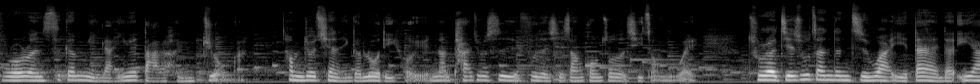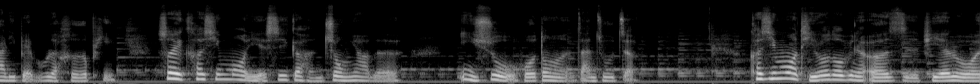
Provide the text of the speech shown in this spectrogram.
佛罗伦斯跟米兰因为打了很久嘛，他们就签了一个洛迪合约。那他就是负责协商工作的其中一位。除了结束战争之外，也带来了意大利北部的和平。所以科西莫也是一个很重要的。艺术活动的赞助者，科西莫体弱多病的儿子皮耶罗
